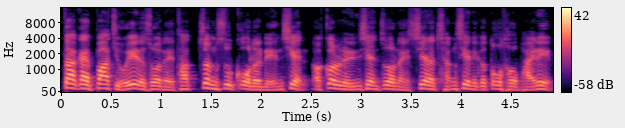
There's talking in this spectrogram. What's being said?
大概八九月的时候呢，它正式过了年线，啊，过了年线之后呢，现在呈现了一个多头排列。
